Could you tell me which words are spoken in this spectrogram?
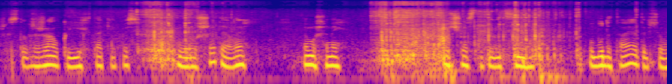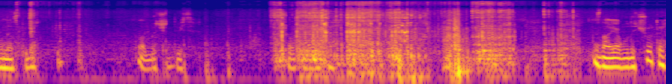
Щось так жалко їх так якось ворушити, але вимушений почистити від снігу. Бо буде таяти, все вниз піде. Бачите, дивіться. Що тут буде? Не знаю, як буде чути.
